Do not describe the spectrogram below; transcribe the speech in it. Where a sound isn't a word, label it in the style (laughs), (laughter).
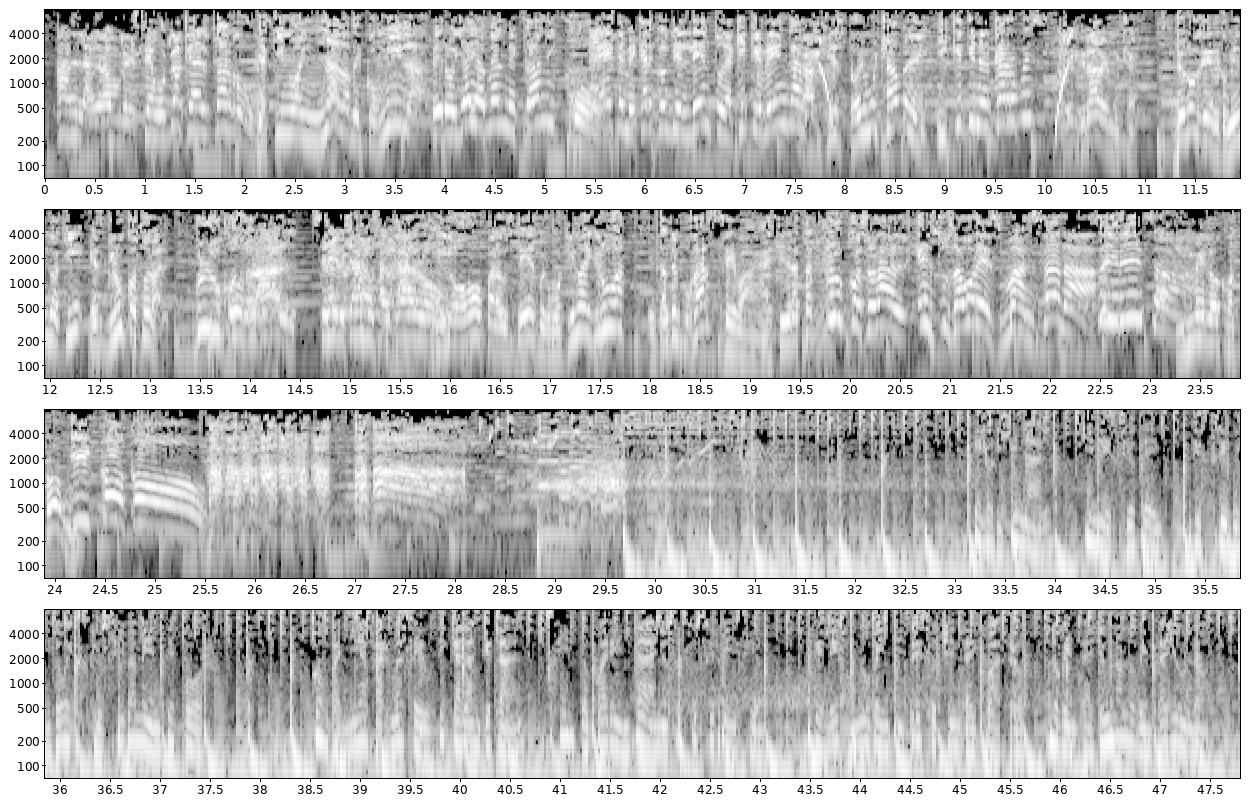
¡A la gran hombre! ¡Se volvió a quedar el carro! Y aquí no hay nada de comida. Pero ya llamé al mecánico. Este mecánico es bien lento, de aquí que venga. Aquí estoy, mucha hambre. ¿Y qué tiene el carro, pues? Es grave, mucha. Yo lo que recomiendo aquí es glucosoral. ¡Glucosoral! ¡Se lo echamos al carro! No, para ustedes, porque como aquí no hay grúa, de tanto empujar se van a deshidratar. Glucosoral en sus sabores manzana, ¡Cereza! melocotón ¡Y coco! (laughs) El original, Kinesio Tape, distribuido exclusivamente por Compañía Farmacéutica Languetan, 140 años a su servicio. Teléfono 2384-9191.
